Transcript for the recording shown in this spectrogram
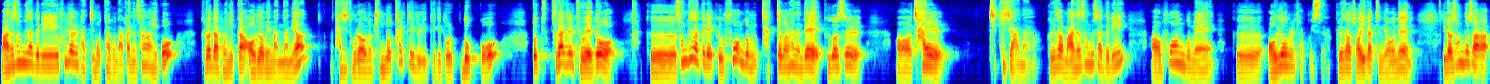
많은 선교사들이 훈련을 받지 못하고 나가는 상황이고 그러다 보니까 어려움이 만나면 다시 돌아오는 중도 탈퇴율이 되게 높고 또 브라질 교회도 그 선교사들의 그 후원금 작정을 하는데 그것을 어, 잘 지키지 않아요. 그래서 많은 선교사들이 어, 후원금에 그 어려움을 겪고 있어요. 그래서 저희 같은 경우는 이런 선교사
